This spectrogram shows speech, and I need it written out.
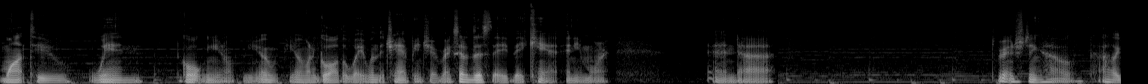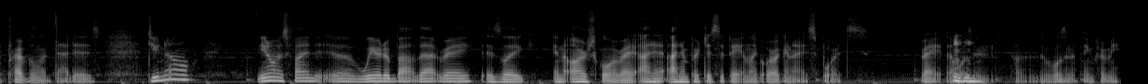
want to win, go. You know, you know, you don't want to go all the way, win the championship. Right? Except for this, they they can't anymore, and uh, it's very interesting how how like prevalent that is. Do you know? You know what I find uh, weird about that, Ray, is like in our school, right? I didn't I didn't participate in like organized sports, right? That Mhm. wasn't that wasn't a thing for me.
